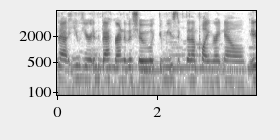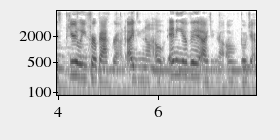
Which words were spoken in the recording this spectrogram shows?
that you hear in the background of the show, like the music that I'm playing right now, is purely for background. I do not own any of it, I do not own Bojack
